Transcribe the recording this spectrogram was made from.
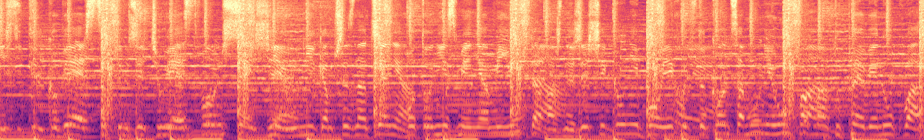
Jeśli tylko wiesz, co w tym życiu jest. Twoim szczęściem Nie unikam przeznaczenia, bo to nie zmienia mi jutra Ważne, że się go nie boję, choć do końca mu nie ufam Mam tu pewien układ,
